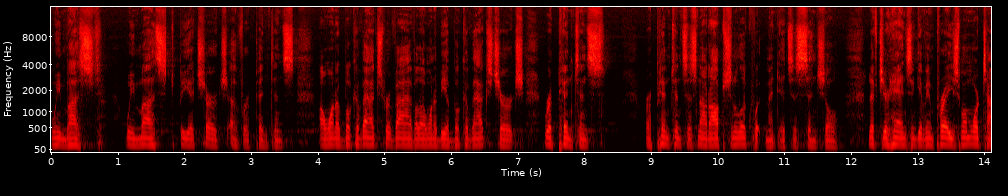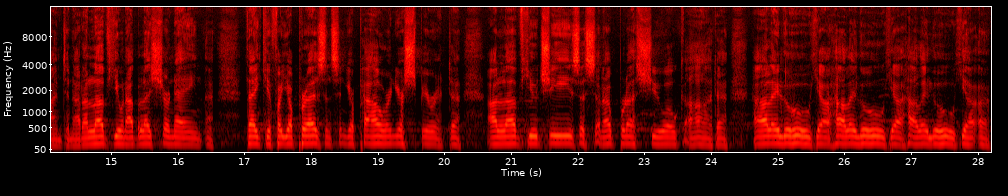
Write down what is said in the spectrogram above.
We must, we must be a church of repentance. I want a book of Acts revival. I want to be a book of Acts church. Repentance. Repentance is not optional equipment, it's essential. Lift your hands and give him praise one more time tonight. I love you and I bless your name. Thank you for your presence and your power and your spirit. I love you, Jesus, and I bless you, oh God. Hallelujah, hallelujah, hallelujah.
